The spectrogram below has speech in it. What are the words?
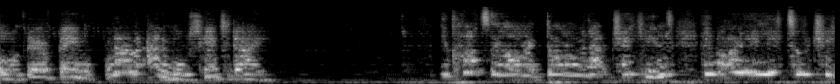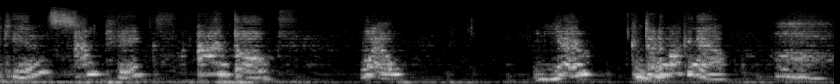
There have been no animals here today? You can't say oh MacDonald without chickens. There were only little chickens and pigs and dogs. Well, you can do the mucking out. Oh.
